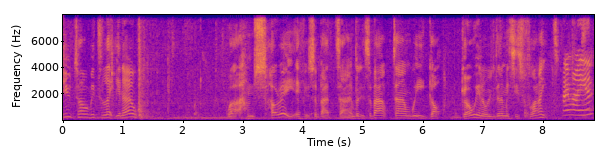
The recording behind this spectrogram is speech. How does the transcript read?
You told me to let you know. Well, I'm sorry if it's a bad time, but it's about time we got going or he's going to miss his flight. Hi, Ryan.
